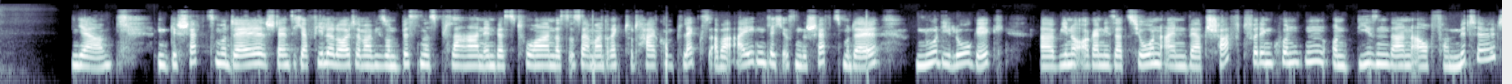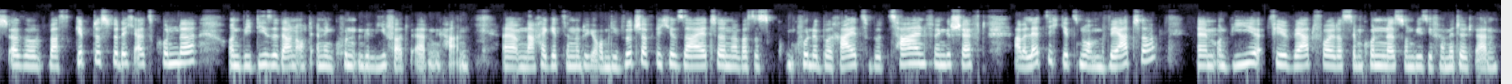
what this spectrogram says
Ja, ein Geschäftsmodell stellen sich ja viele Leute immer wie so ein Businessplan, Investoren, das ist ja immer direkt total komplex, aber eigentlich ist ein Geschäftsmodell nur die Logik, äh, wie eine Organisation einen Wert schafft für den Kunden und diesen dann auch vermittelt. Also was gibt es für dich als Kunde und wie diese dann auch an den Kunden geliefert werden kann. Ähm, nachher geht es dann natürlich auch um die wirtschaftliche Seite, ne, was ist ein Kunde bereit zu bezahlen für ein Geschäft. Aber letztlich geht es nur um Werte ähm, und wie viel wertvoll das dem Kunden ist und wie sie vermittelt werden.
